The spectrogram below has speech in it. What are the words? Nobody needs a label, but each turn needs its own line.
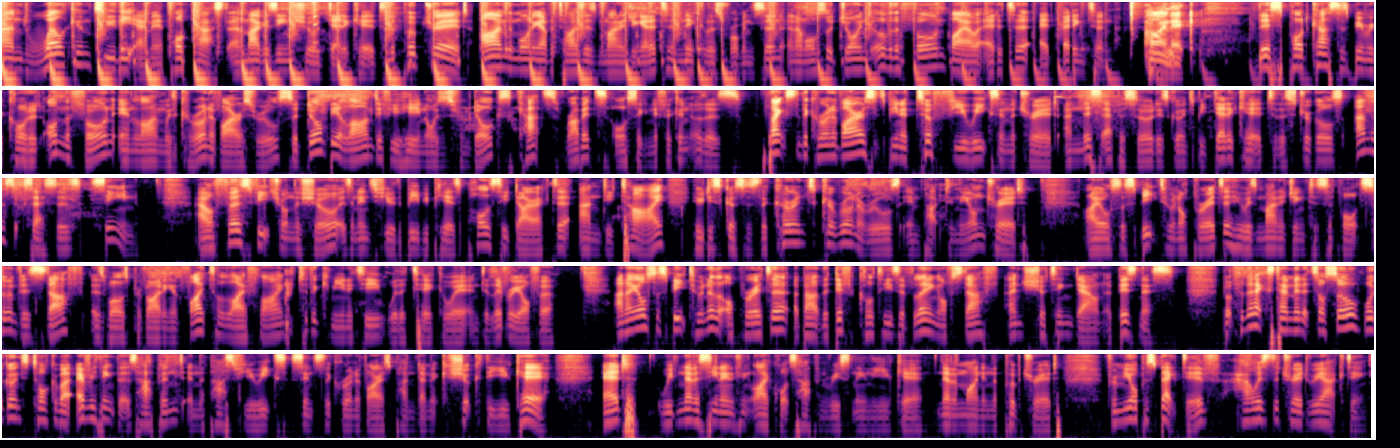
and welcome to the MA Podcast, a magazine show dedicated to the pub trade. I'm the Morning Advertiser's managing editor, Nicholas Robinson, and I'm also joined over the phone by our editor, Ed Beddington.
Hi, Nick.
This podcast has been recorded on the phone in line with coronavirus rules, so don't be alarmed if you hear noises from dogs, cats, rabbits, or significant others. Thanks to the coronavirus, it's been a tough few weeks in the trade, and this episode is going to be dedicated to the struggles and the successes seen. Our first feature on the show is an interview with the BBPA's Policy Director Andy Tighe, who discusses the current corona rules impacting the on trade. I also speak to an operator who is managing to support some of his staff, as well as providing a vital lifeline to the community with a takeaway and delivery offer. And I also speak to another operator about the difficulties of laying off staff and shutting down a business. But for the next 10 minutes or so, we're going to talk about everything that has happened in the past few weeks since the coronavirus pandemic shook the UK. Ed, we've never seen anything like what's happened recently in the UK, never mind in the pub trade. From your perspective, how is the trade reacting?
